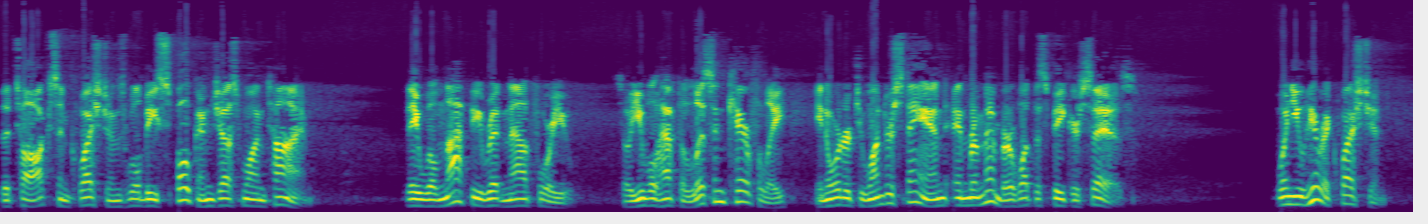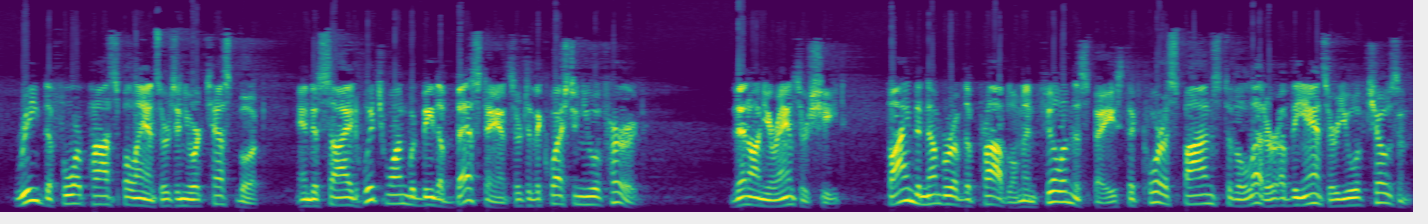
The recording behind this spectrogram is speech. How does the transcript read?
The talks and questions will be spoken just one time. They will not be written out for you, so you will have to listen carefully in order to understand and remember what the speaker says. When you hear a question, read the four possible answers in your test book and decide which one would be the best answer to the question you have heard. Then on your answer sheet, find the number of the problem and fill in the space that corresponds to the letter of the answer you have chosen.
